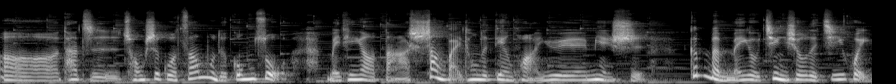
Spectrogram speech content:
呃，他只从事过招募的工作，每天要打上百通的电话约面试，根本没有进修的机会，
